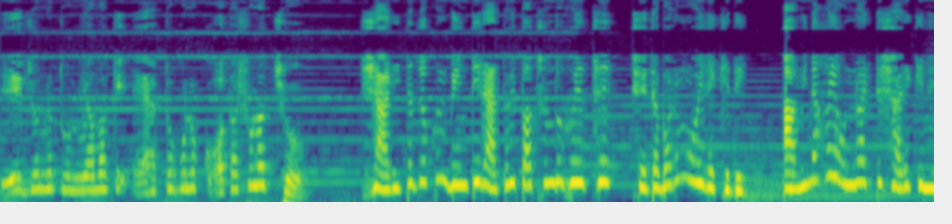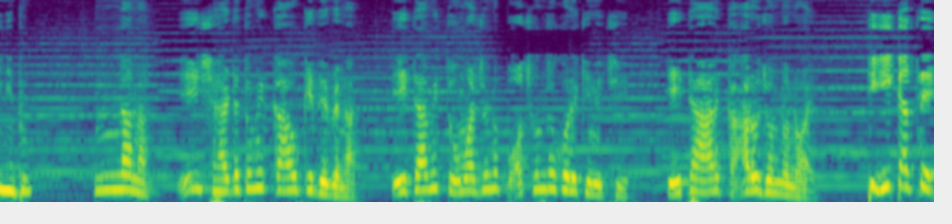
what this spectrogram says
এই জন্য তুমি আমাকে এতগুলো কথা শোনাচ্ছ। শাড়িটা যখন বিনতির এতই পছন্দ হয়েছে সেটা বরং ওই রেখে দিই। আমি না হয় অন্য একটা শাড়ি কিনে নেব। না না এই শাড়িটা তুমি কাউকে দেবে না। এটা আমি তোমার জন্য পছন্দ করে কিনেছি। এটা আর কারও জন্য নয়। ঠিক আছে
